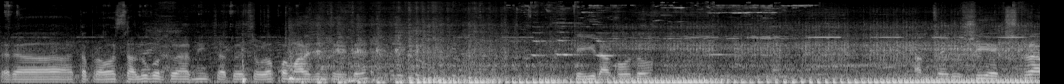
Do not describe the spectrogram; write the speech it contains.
तर आता प्रवास चालू करतो आहे आम्ही. जातो आहे चोळप्पा महाराजांच्या इथे. तेही दाखवतो. ऋषी एक्स्ट्रा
